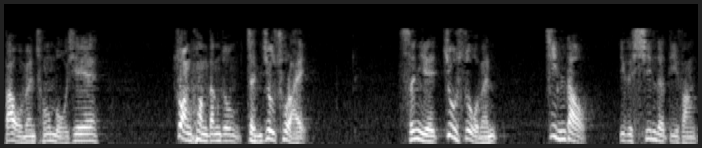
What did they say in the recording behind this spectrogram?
把我们从某些状况当中拯救出来，神也救赎我们进到一个新的地方。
